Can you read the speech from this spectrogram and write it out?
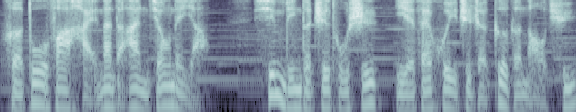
和多发海难的暗礁那样，心灵的制图师也在绘制着各个脑区。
